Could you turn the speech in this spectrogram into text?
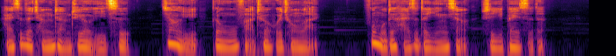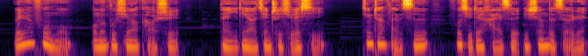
孩子的成长只有一次，教育更无法撤回重来，父母对孩子的影响是一辈子的。为人父母，我们不需要考试，但一定要坚持学习，经常反思，负起对孩子一生的责任。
